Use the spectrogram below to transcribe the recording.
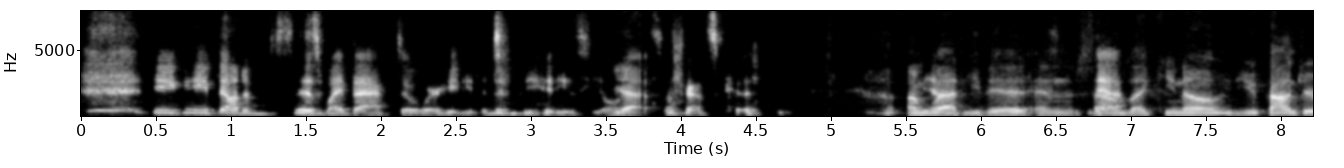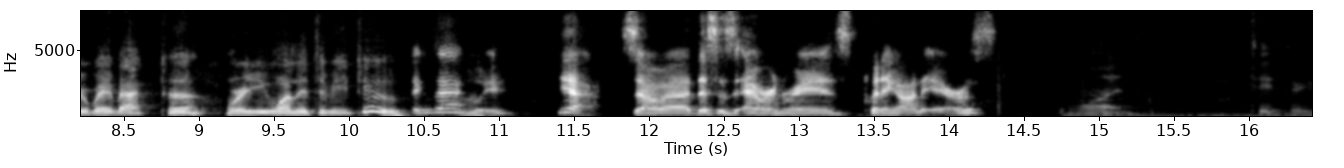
he, he found his, his way back to where he needed to be and he's healed. Yeah. So that's good. I'm Yeah. glad he did, and it Yeah. sounds like you know you found your way back to where you wanted to be too. Exactly. Yeah. So uh, this is Erin Rae's putting on airs. One, two, three,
